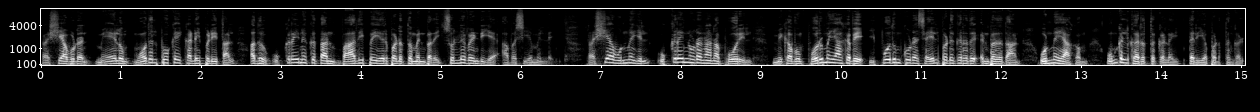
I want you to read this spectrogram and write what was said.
ரஷ்யாவுடன் மேலும் மோதல் போக்கை கடைபிடித்தால் அது உக்ரைனுக்கு தான் பாதிப்பை ஏற்படுத்தும் என்பதை சொல்ல வேண்டிய அவசியமில்லை. ரஷ்யா உண்மையில் உக்ரைனுடனான போரில் மிகவும் பொறுமையாகவே இப்போதும் கூட செயல்படுகிறது என்பதுதான் உண்மையாகும். உங்கள் கருத்துக்களை தெரியப்படுத்துங்கள்.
